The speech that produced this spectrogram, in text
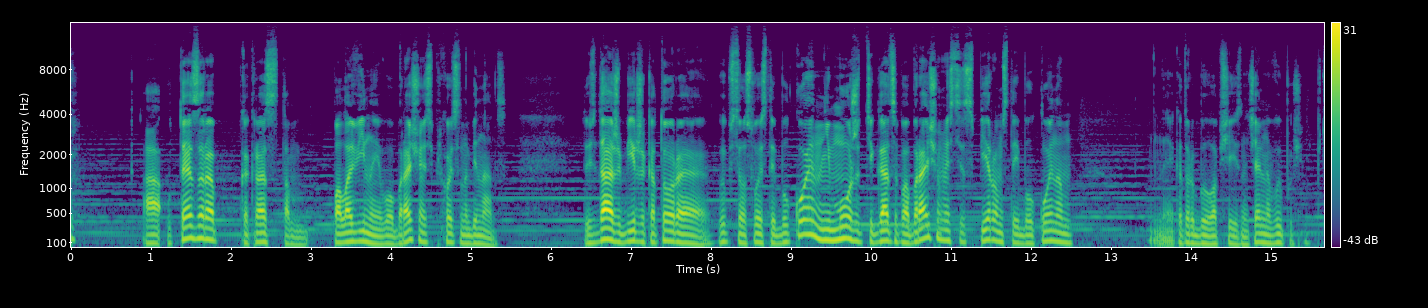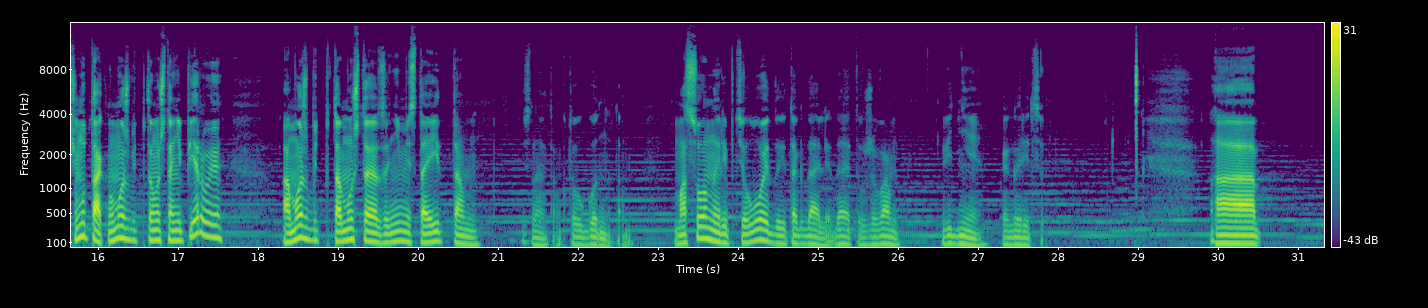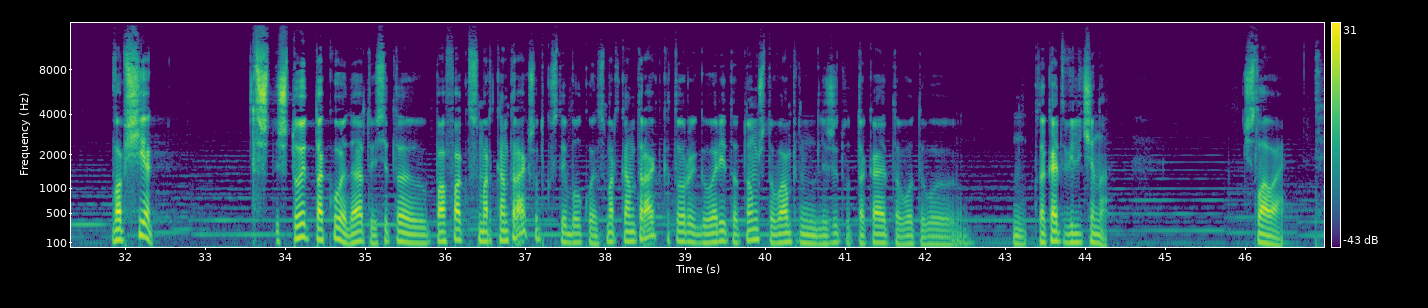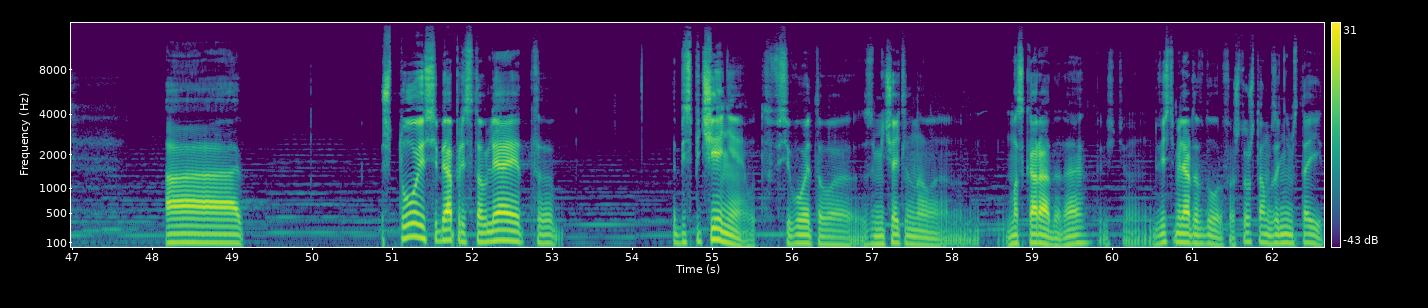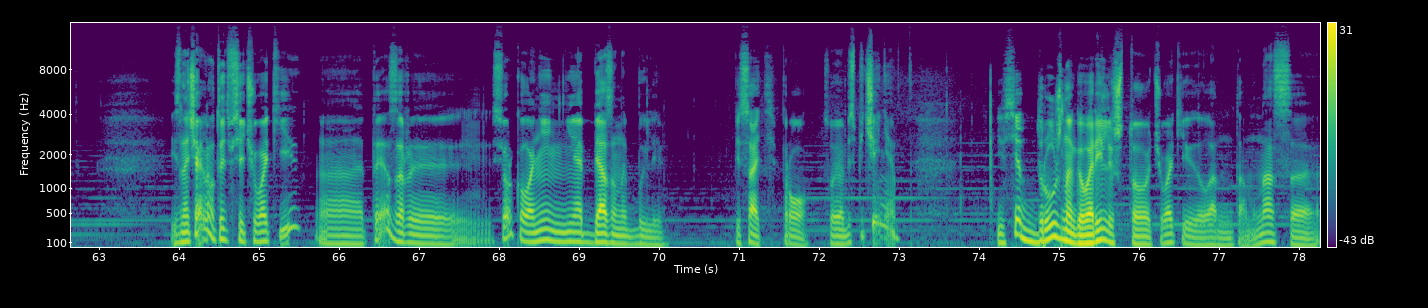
а у Tether как раз там половина его оборачиваемости приходится на Binance. То есть даже биржа, которая выпустила свой стейблкоин, не может тягаться по оборачиваемости с первым стейблкоином Э, который был вообще изначально выпущен. Почему так? Ну, может быть, потому что они первые, а может быть, потому что за ними стоит там, не знаю, там кто угодно, там, масоны, рептилоиды и так далее, да, это уже вам виднее, как говорится. А, вообще, что это такое, да? То есть это по факту смарт-контракт, что такое стейблкоин? Смарт-контракт, который говорит о том, что вам принадлежит вот такая-то вот его какая-то величина числовая. А что из себя представляет э, обеспечение вот всего этого замечательного маскарада, да, то есть 200 э, миллиардов долларов, а что же там за ним стоит? Изначально вот эти все чуваки, Тезер и Circle, они не обязаны были писать про свое обеспечение. И все дружно говорили, что, чуваки, ладно, там у нас э,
